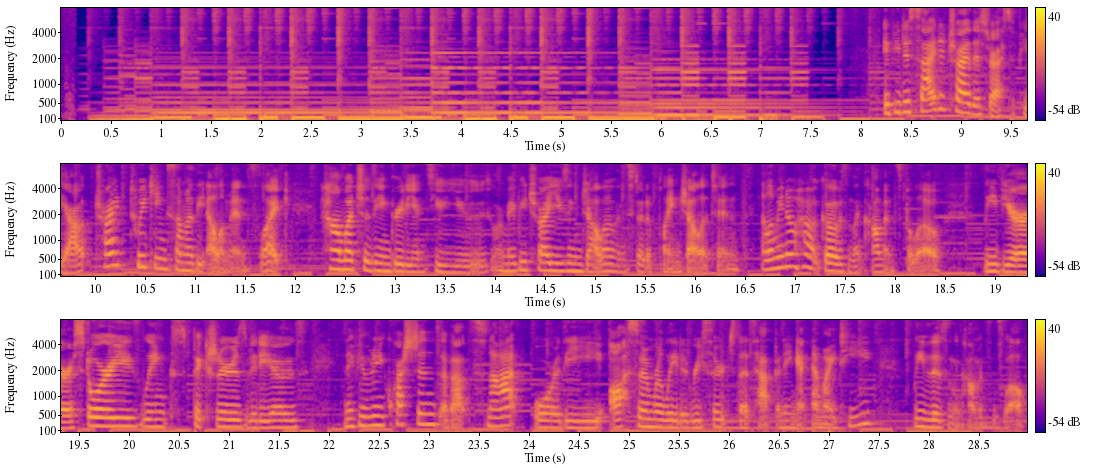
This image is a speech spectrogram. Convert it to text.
If you decide to try this recipe out, try tweaking some of the elements like how much of the ingredients you use, or maybe try using jello instead of plain gelatin. And let me know how it goes in the comments below. Leave your stories, links, pictures, videos, and if you have any questions about snot or the awesome related research that's happening at MIT, leave those in the comments as well.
